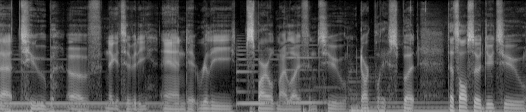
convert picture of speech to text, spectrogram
that tube of negativity and it really spiraled my life into a dark place. But that's also due to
